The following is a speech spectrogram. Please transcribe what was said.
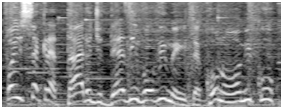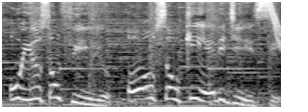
foi o secretário de Desenvolvimento Econômico, Wilson Filho. Ouça o que ele disse.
